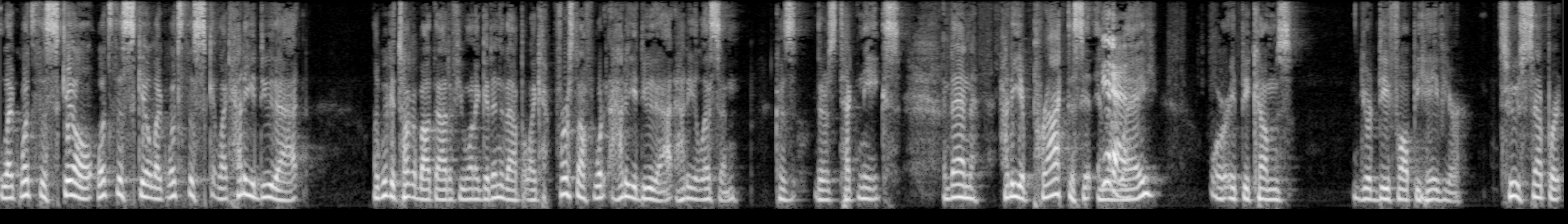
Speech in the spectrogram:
like? What's the skill? What's the skill? Like, what's the skill? Like, how do you do that? Like, we could talk about that if you want to get into that. But like, first off, what? How do you do that? How do you listen? Because there's techniques, and then how do you practice it in yeah. a way, or it becomes your default behavior. Two separate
